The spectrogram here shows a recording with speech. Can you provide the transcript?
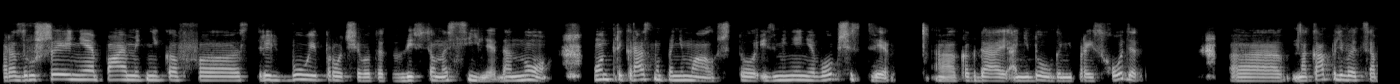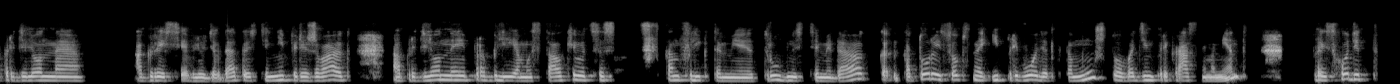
разрушения памятников, э, стрельбу и прочее, вот это весь все насилие, да, но он прекрасно понимал, что изменения в обществе, э, когда они долго не происходят, накапливается определенная агрессия в людях, да, то есть они переживают определенные проблемы, сталкиваются с с конфликтами, трудностями, да, которые, собственно, и приводят к тому, что в один прекрасный момент происходит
